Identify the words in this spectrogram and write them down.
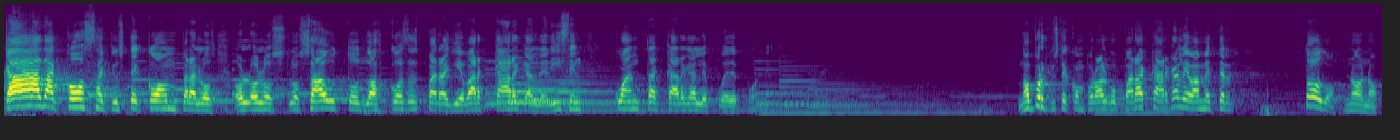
Cada cosa que usted compra, los, los, los autos, las cosas para llevar carga, le dicen cuánta carga le puede poner. No porque usted compró algo para carga, le va a meter todo. No, no.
